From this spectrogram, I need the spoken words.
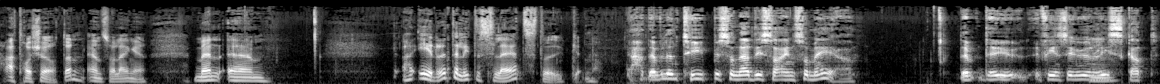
att ha kört den än så länge. Men eh, är det inte lite slätstruken? Ja, det är väl en typisk sån här design som är. Det, det, är ju, det finns ju en mm. risk att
